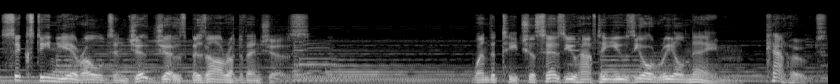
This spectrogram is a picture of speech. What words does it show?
16 year olds in JoJo's Bizarre Adventures. When the teacher says you have to use your real name, Kahoot.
